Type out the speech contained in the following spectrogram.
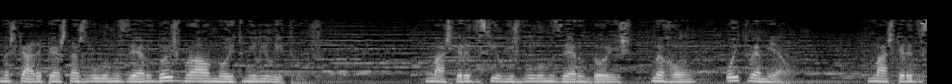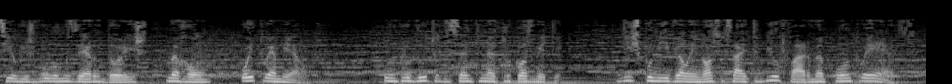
Mascara Pestas volume 02 Brown 8 ml. Máscara de cílios volume 02, marrom, 8 ml. Máscara de cílios volume 02, marrom, 8 ml. Um produto de Santenatro Cosmetic. Disponível em nosso site biofarma.es.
